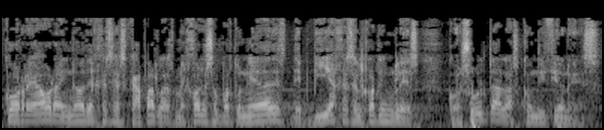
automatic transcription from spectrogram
Corre ahora y no dejes escapar las mejores oportunidades de viajes El Corte Inglés. Consulta las condiciones.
